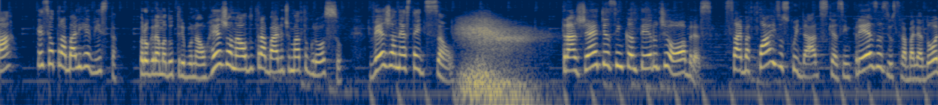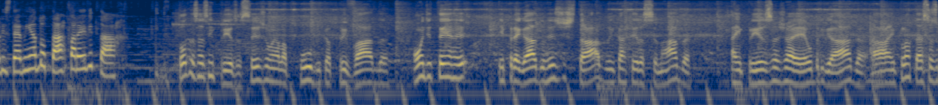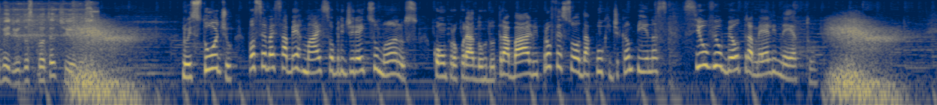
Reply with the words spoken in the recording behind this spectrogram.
Olá, esse é o Trabalho em Revista, programa do Tribunal Regional do Trabalho de Mato Grosso. Veja nesta edição. Tragédias em canteiro de obras. Saiba quais os cuidados que as empresas e os trabalhadores devem adotar para evitar. Todas as empresas, sejam ela pública, privada, onde tenha empregado registrado em carteira assinada, a empresa já é obrigada a implantar essas medidas protetivas. No estúdio, você vai saber mais sobre direitos humanos com o procurador do trabalho e professor da PUC de Campinas, Silvio Beltramelli Neto.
